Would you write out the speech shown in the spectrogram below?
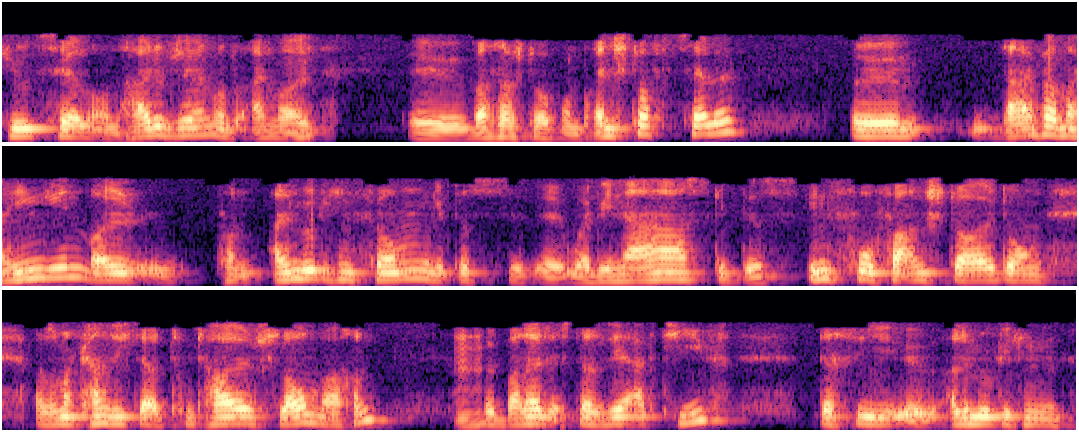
Fuel Cell und Hydrogen und einmal äh, Wasserstoff und Brennstoffzelle da einfach mal hingehen, weil von allen möglichen Firmen gibt es äh, Webinars, gibt es Infoveranstaltungen. Also man kann sich da total schlau machen. Mhm. Ballard ist da sehr aktiv, dass sie äh, alle möglichen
